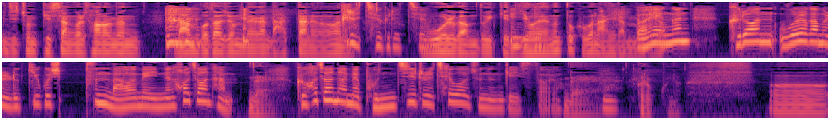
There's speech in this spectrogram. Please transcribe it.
이제 좀 비싼 걸 사놓으면 남보다 좀 내가 낫다는 그렇죠, 그렇죠. 우월감도 있겠. 여행은 또 그건 아니란 말이에요. 여행은 그런 우월감을 느끼고 싶은 마음에 있는 허전함, 네. 그 허전함의 본질을 채워주는 게 있어요. 네, 음. 그렇군요. 어,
